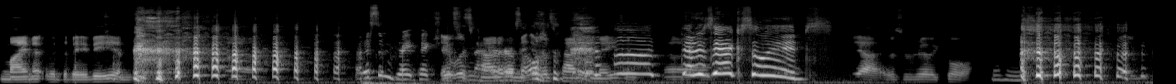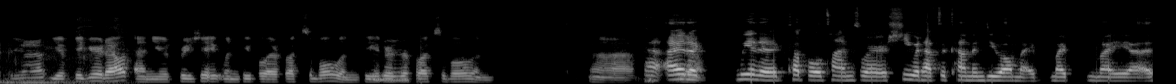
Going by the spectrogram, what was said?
mime it with the baby, and There's some great pictures it was from that kind of ama- it was kind of amazing. Ah, Uh, that is excellent. yeah, it was really cool. Mhm. you know, you figure it out, and you appreciate when people are flexible and theaters Mhm. are flexible, and uh, Yeah, I had yeah. a we had a couple of times where she would have to come and do all my my my uh,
